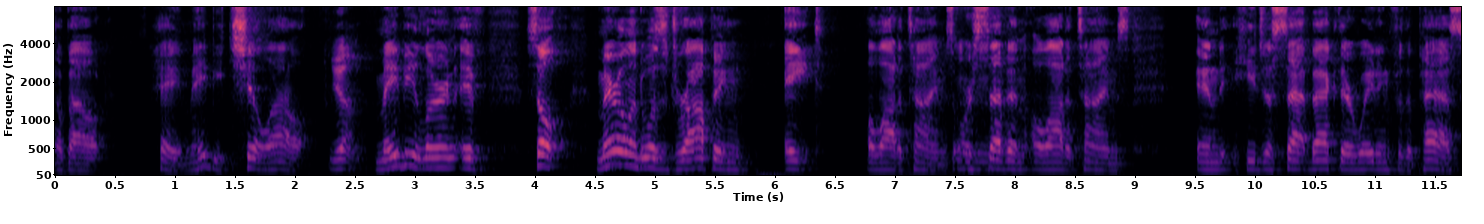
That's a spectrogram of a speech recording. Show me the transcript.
about, hey, maybe chill out. Yeah. Maybe learn if so Maryland was dropping 8 a lot of times or mm-hmm. seven a lot of times. And he just sat back there waiting for the pass.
